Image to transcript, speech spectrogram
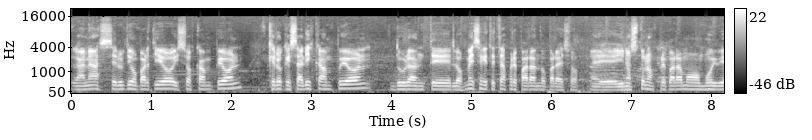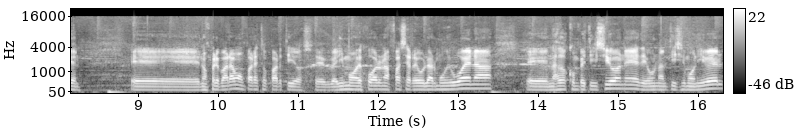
ganás el último partido y sos campeón, creo que salís campeón durante los meses que te estás preparando para eso. Eh, y nosotros nos preparamos muy bien. Eh, nos preparamos para estos partidos. Eh, venimos de jugar una fase regular muy buena eh, en las dos competiciones, de un altísimo nivel.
